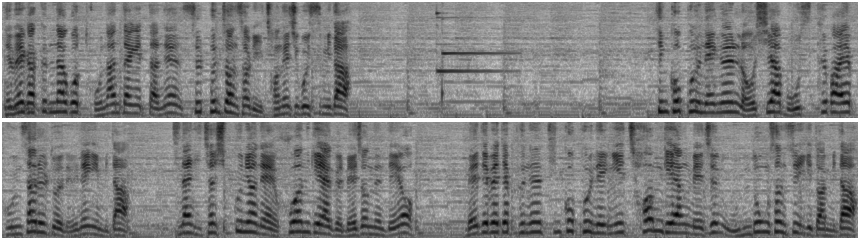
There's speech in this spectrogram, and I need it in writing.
대회가 끝나고 도난 당했다는 슬픈 전설이 전해지고 있습니다. 틴코프 은행은 러시아 모스크바에 본사를 둔 은행입니다. 지난 2019년에 후원 계약을 맺었는데요. 메드베데프는 틴코프 은행이 처음 계약 맺은 운동선수이기도 합니다.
